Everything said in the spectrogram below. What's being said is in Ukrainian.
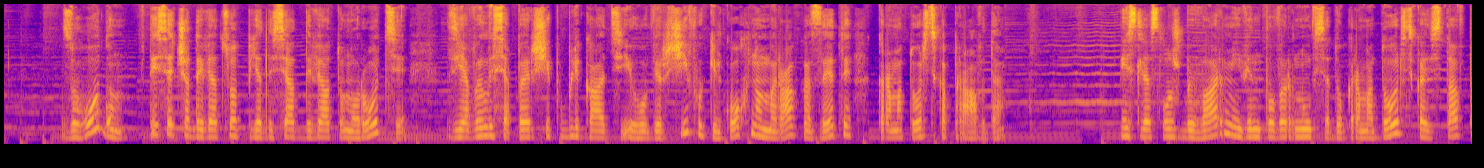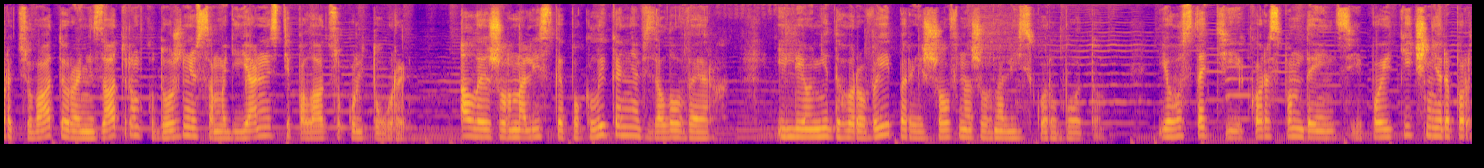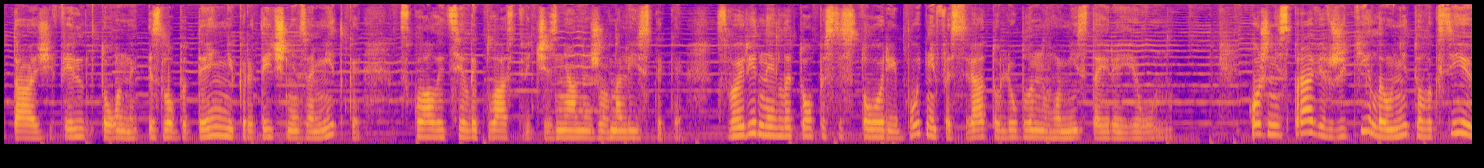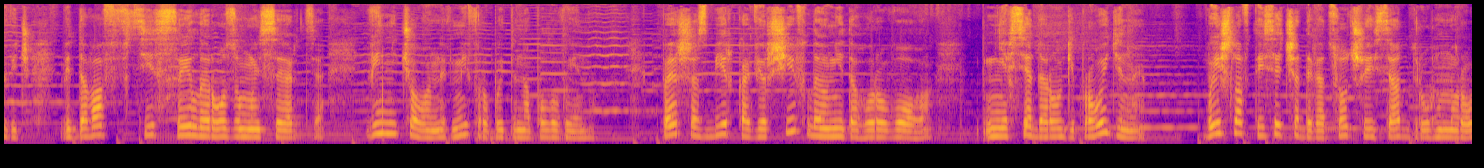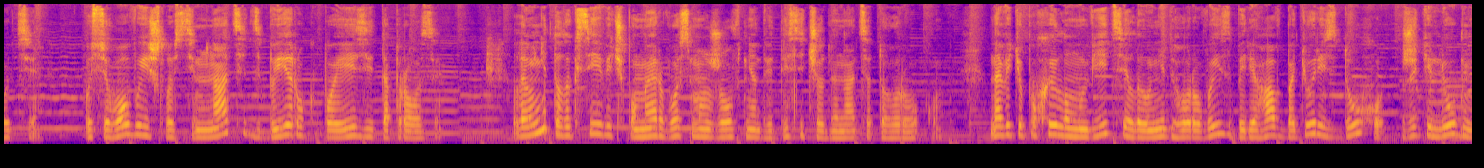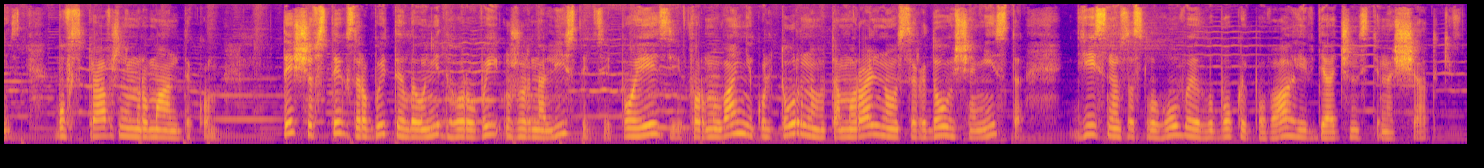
Згодом, в 1959 році, з'явилися перші публікації його віршів у кількох номерах газети Краматорська Правда. Після служби в армії він повернувся до Краматорська і став працювати організатором художньої самодіяльності Палацу культури. Але журналістське покликання взяло верх, і Леонід Горовий перейшов на журналістську роботу. Його статті, кореспонденції, поетичні репортажі, фільтони і злободенні критичні замітки склали цілий пласт вітчизняної журналістики, своєрідний литопис історії, буднів і свят улюбленого міста і регіону. Кожній справі в житті Леонід Олексійович віддавав всі сили розуму і серця. Він нічого не вмів робити наполовину. Перша збірка віршів Леоніда Горового «Не всі дороги пройдені» вийшла в 1962 році. Усього вийшло 17 збірок поезії та прози. Леонід Олексійович помер 8 жовтня 2011 року. Навіть у похилому віці Леонід Горовий зберігав бадьорість духу, життєлюбність, був справжнім романтиком. Те, що встиг зробити Леонід Горовий у журналістиці, поезії, формуванні культурного та морального середовища міста, дійсно заслуговує глибокої поваги і вдячності нащадків.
